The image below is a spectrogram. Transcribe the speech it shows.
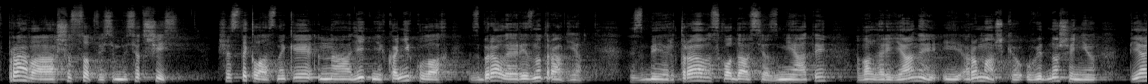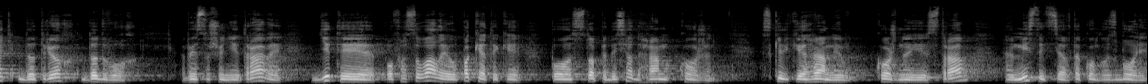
Вправа 686. Шестикласники на літніх канікулах збирали різнотрав'я. Збір трав складався з м'яти, валер'яни і ромашки у відношенні 5 до 3 до 2. Висушені трави діти пофасували у пакетики по 150 грам кожен. Скільки грамів кожної з трав міститься в такому зборі?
